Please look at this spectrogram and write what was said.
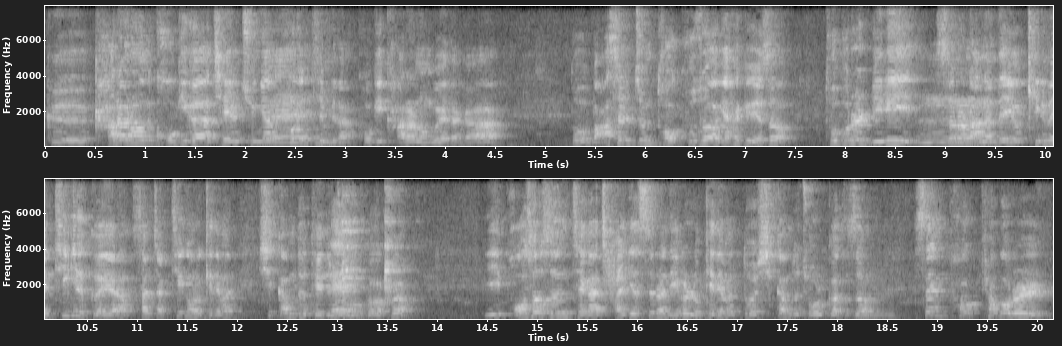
그 갈아놓은 고기가 제일 중요한 네. 포인트입니다 고기 갈아놓은 거에다가 또 맛을 좀 더 구수하게 하기 위해서 두부를 미리 음. 쓸어놨는데 이거 기름에 튀길 거예요 살짝 튀겨놓게 되면 식감도 되게 네. 좋을 것 같고요 이 버섯은 제가 잘게 쓸었는데 이걸 넣게 되면 또 식감도 좋을 것 같아서 음. 생표고를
